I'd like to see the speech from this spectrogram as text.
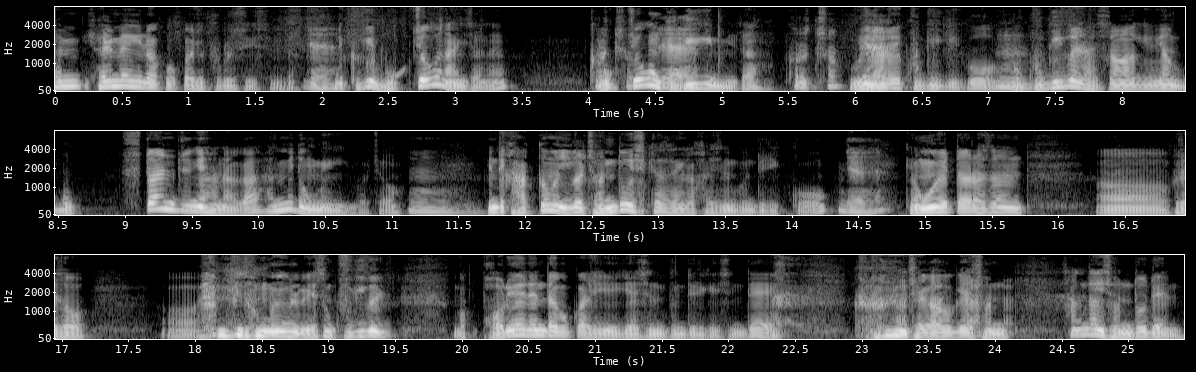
혈, 혈맹이라고까지 부를 수 있습니다. 예. 근데 그게 목적은 아니잖아요. 그렇죠. 목적은 예. 국익입니다. 그렇죠. 우리나라의 국익이고 음. 그 국익을 달성하기 위한 목, 수단 중에 하나가 한미 동맹인 거죠. 예. 음. 근데 가끔은 이걸 전도시켜서 생각하시는 분들이 있고 예. 경우에 따라서는 어 그래서 어 한미 동맹을 위해서는 국익을 막 버려야 된다고까지 얘기하시는 분들이 계신데 그거는 제가 보기에 전 상당히 전도된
